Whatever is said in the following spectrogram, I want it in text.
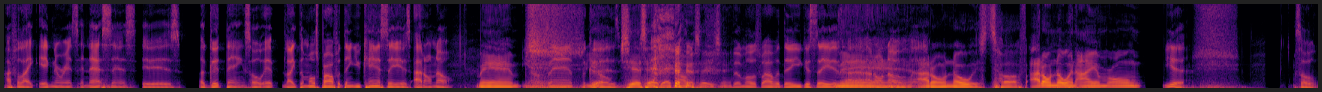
I feel like ignorance in that sense is a good thing. So it like the most powerful thing you can say is I don't know. man, You know what I'm saying? yo, Because just had that conversation. the most powerful thing you can say is I, man, I don't know. I don't know. It's tough. I don't know, and I am wrong. Yeah. So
